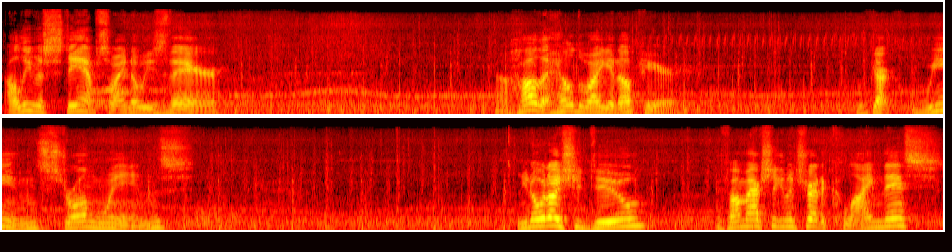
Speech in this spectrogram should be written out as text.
I'll leave a stamp so I know he's there. Now, how the hell do I get up here? We've got winds, strong winds. You know what I should do? If I'm actually going to try to climb this,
